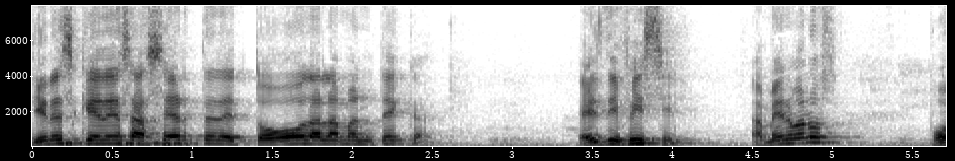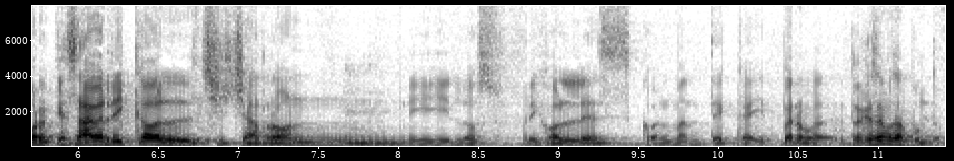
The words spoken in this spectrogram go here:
Tienes que deshacerte de toda la manteca. Es difícil. Amén, hermanos. Porque sabe rico el chicharrón y los frijoles con manteca. Y, bueno, regresemos al punto.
